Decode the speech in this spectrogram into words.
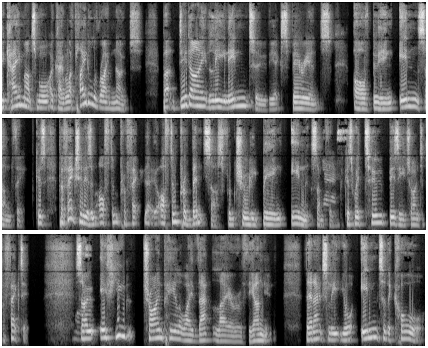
became much more okay. Well, I've played all the right notes, but did I lean into the experience of being in something? because perfectionism often perfect, often prevents us from truly being in something yes. because we're too busy trying to perfect it. So if you try and peel away that layer of the onion, then actually you're into the core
